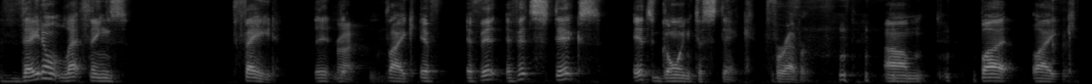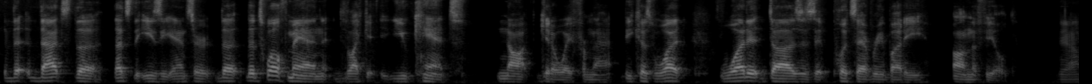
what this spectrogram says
they don't let things fade. It- Right. Like if if it if it sticks, it's going to stick forever. um, but like th- that's the that's the easy answer. The the twelfth man, like you can't not get away from that because what what it does is it puts everybody on the field Yeah,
